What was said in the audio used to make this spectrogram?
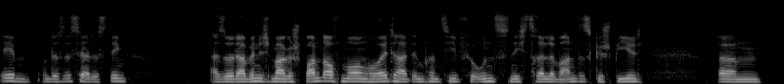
Eben, und das ist ja das Ding. Also da bin ich mal gespannt auf morgen. Heute hat im Prinzip für uns nichts Relevantes gespielt. Ähm,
